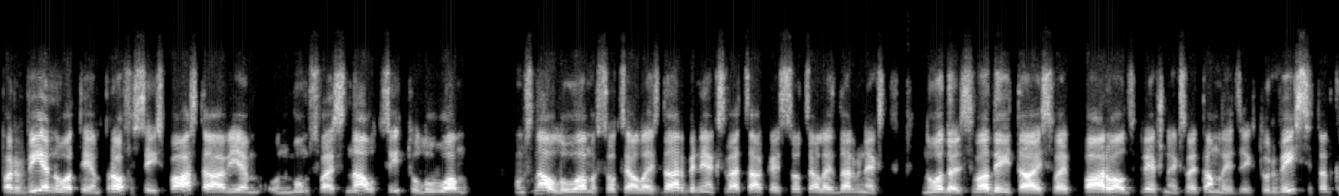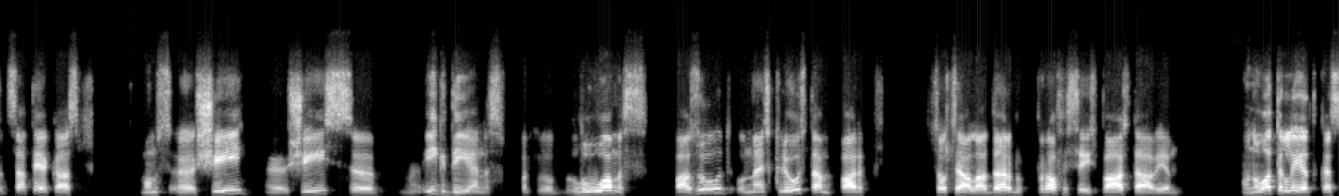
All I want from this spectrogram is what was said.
par vienotiem profesijas pārstāvjiem, un mums vairs nav citu lomu. Mums nav loma sociālais darbinieks, vecākais sociālais darbinieks, nodaļas vadītājs vai pārvaldes priekšnieks vai tam līdzīgi. Tur visi, tad, kad satiekās, mums šī, šīs ikdienas lomas pazūd, un mēs kļūstam par sociālā darba profesijas pārstāvjiem. Un otra lieta, kas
